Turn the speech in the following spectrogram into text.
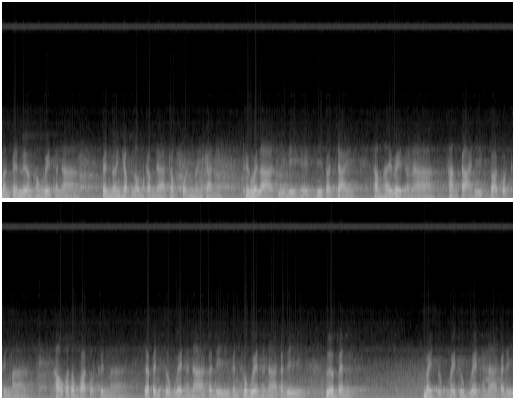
มันเป็นเรื่องของเวทนา เป็นเหมือนกับลมกับแดดกับฝนเหมือนกัน ถึงเวลาที่มีเหตุมีปัจจัยทำให้เวทนาทางกายนี้ปรากฏขึ้นมา เขาก็ต้องปรากฏขึ้นมา จะเป็นสุขเวทนาก็ดี เป็นทุกเวทนาก็ดี หรือเป็น ไม่สุขไม่ทุกเวทนาก็ดี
